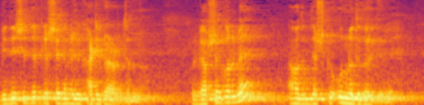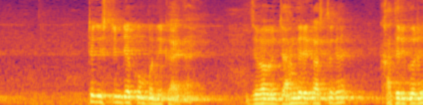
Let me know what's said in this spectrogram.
বিদেশিদেরকে সেখানে এসে ঘাঁটি করার জন্য। ব্যবসা করবে, আমাদের দেশকে উন্নতি করে দেবে। ঠিক ইস্ট ইন্ডিয়া কোম্পানির কায়দায়। যেভাবে জাহাঙ্গীরের কাছ থেকে খাতির করে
